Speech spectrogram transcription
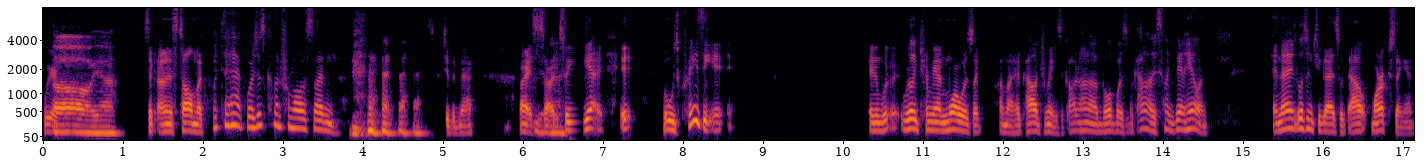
Weird. Oh, yeah. It's like uninstall. I'm like, what the heck? Where's this coming from all of a sudden? Stupid Mac. All right, sorry. Yeah. So yeah, it what was crazy, it, and what really turned me on more was like on my college roommate. He's like, oh no, no, Bullet Boys. I'm like, oh, they sound like Van Halen. And then I listened to you guys without Mark singing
